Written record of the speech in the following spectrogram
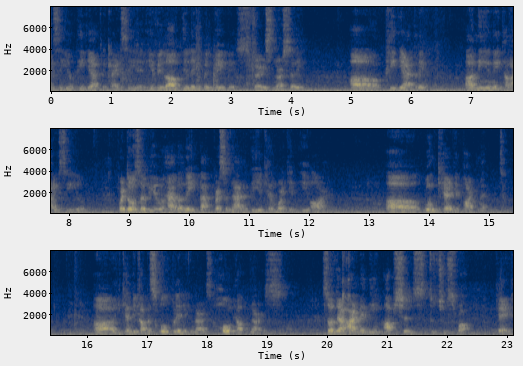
ICU, pediatric ICU. If you love dealing with babies, there is nursery, uh, pediatric, uh, neonatal ICU. For those of you who have a laid back personality, you can work in ER, uh, wound care department. Uh, you can become a school clinic nurse, home health nurse. So there are many options to choose from. Okay,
